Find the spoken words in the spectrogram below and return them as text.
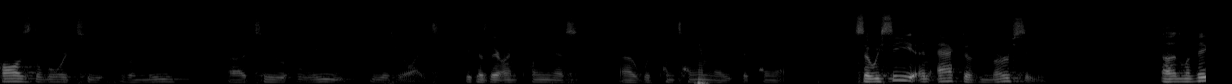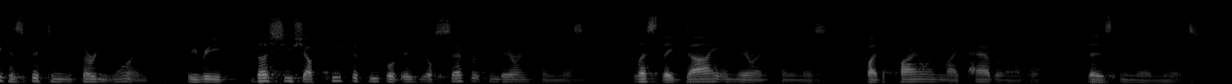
cause the Lord to remove, uh, to leave the Israelites because their uncleanness uh, would contaminate the camp. So we see an act of mercy. Uh, in Leviticus 15:31, we read, "Thus you shall keep the people of Israel separate from their uncleanness, lest they die in their uncleanness by defiling my tabernacle that is in their midst."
